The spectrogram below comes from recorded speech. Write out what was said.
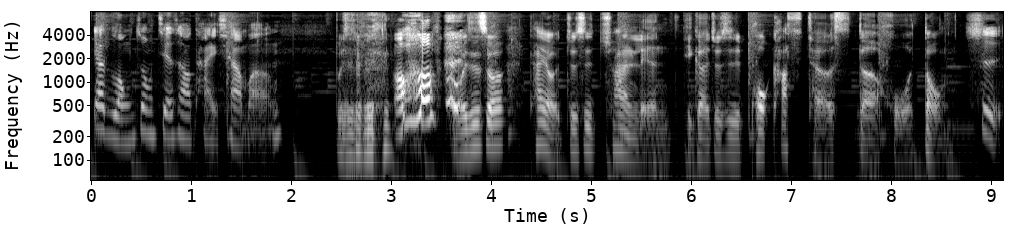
要隆重介绍他一下吗？不是 不是哦，我是说他有就是串联一个就是 Podcasters 的活动，是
